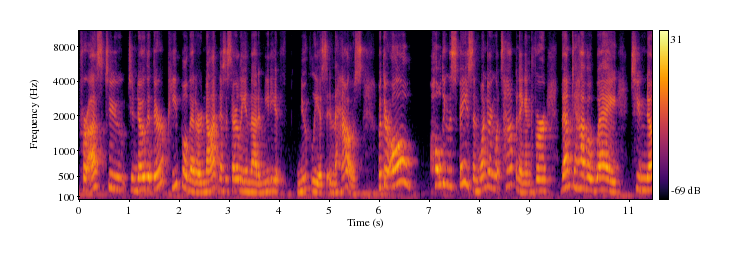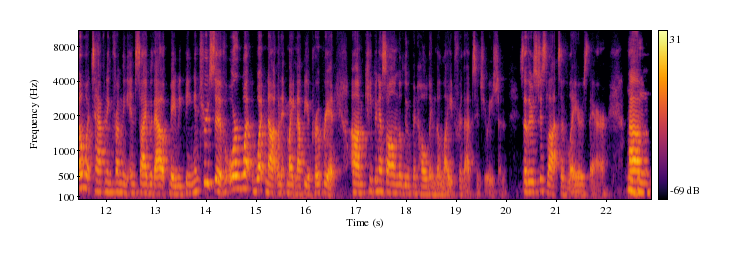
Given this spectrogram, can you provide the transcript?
for us to, to know that there are people that are not necessarily in that immediate nucleus in the house, but they're all holding the space and wondering what's happening. And for them to have a way to know what's happening from the inside without maybe being intrusive or what whatnot when it might not be appropriate um, keeping us all in the loop and holding the light for that situation. So there's just lots of layers there. Um, mm-hmm. um,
